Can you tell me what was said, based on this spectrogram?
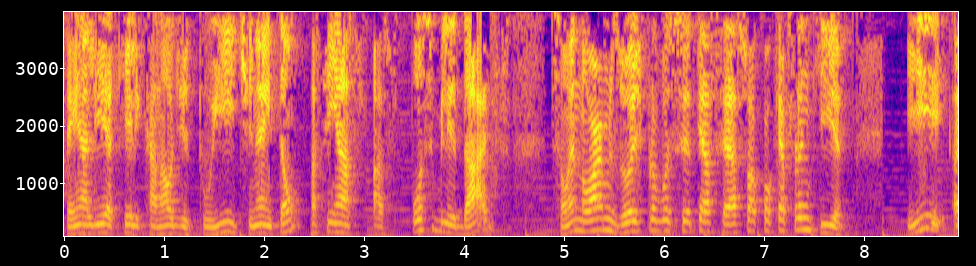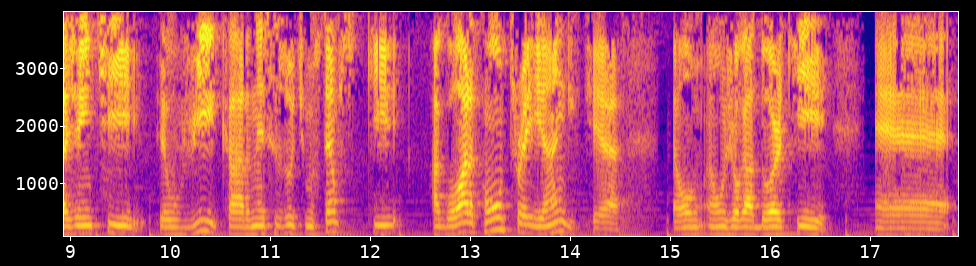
tem ali aquele canal de Twitch, né? Então, assim, as, as possibilidades são enormes hoje para você ter acesso a qualquer franquia. E a gente, eu vi, cara, nesses últimos tempos que agora com o Trey Young, que é, é, um, é um jogador que é,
